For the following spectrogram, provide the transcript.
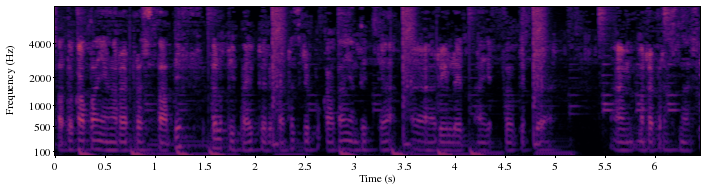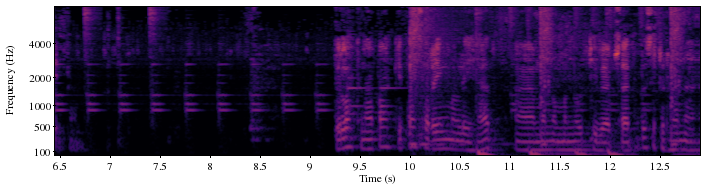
satu kata yang representatif itu lebih baik daripada seribu kata yang tidak uh, relate atau tidak um, merepresentasikan itulah kenapa kita sering melihat eh, menu-menu di website itu sederhana.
